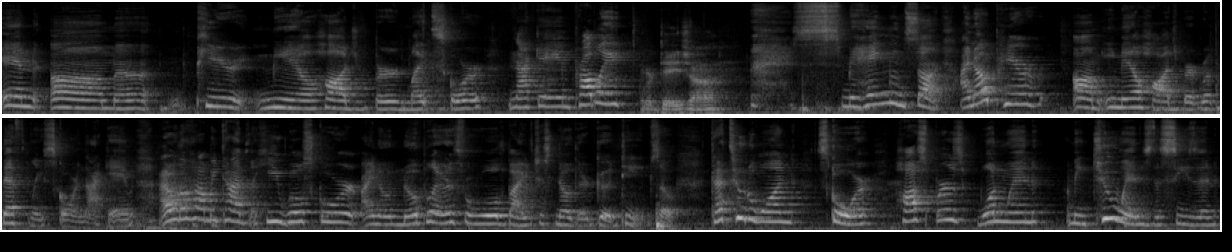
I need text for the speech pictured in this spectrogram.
and um uh, Pierre Emile Højbjerg might score in that game. Probably Or Dejan. Hangman's son. I know Pierre um, Emil Højbjerg will definitely score in that game. I don't know how many times he will score. I know no players for Wolves, but I just know they're a good team. So that two to one score. Hotspurs one win. I mean two wins this season.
